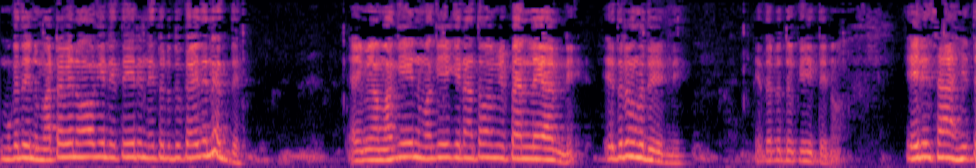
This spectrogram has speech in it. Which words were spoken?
මොකද මට වෙනවාගේ තේර එතුර දුකයිද නැද්ද? ඇම මගේ මගේ කියෙන තම මේ පැන්ල යන්නේ. එතරමකද වෙන්නේ? එතට දුක හිතෙනවා. එනිසා හිත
